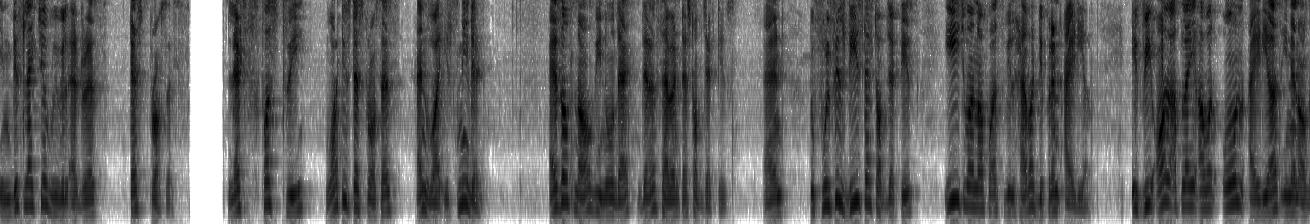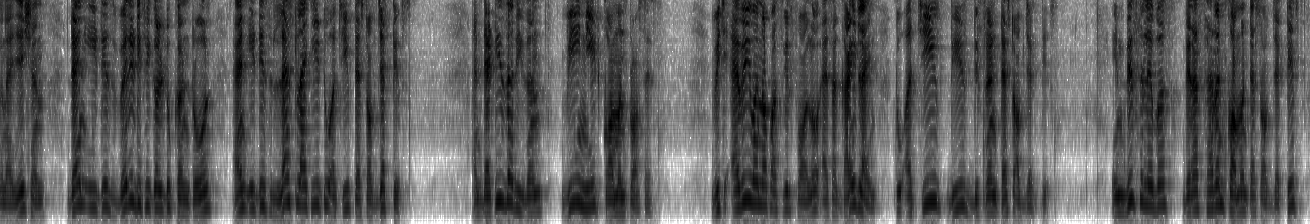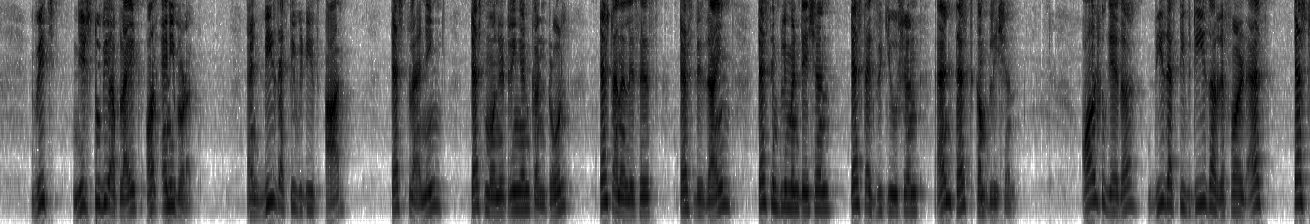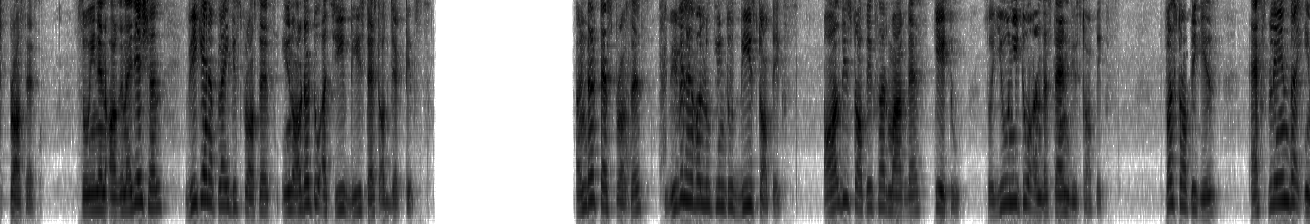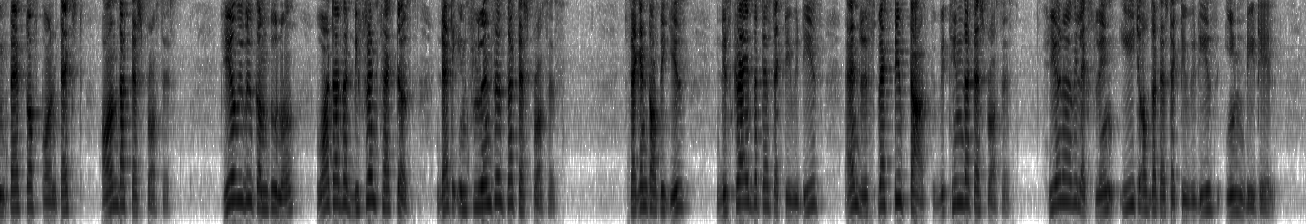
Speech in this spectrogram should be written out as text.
In this lecture, we will address test process. Let's first see what is test process and why it's needed. As of now, we know that there are seven test objectives and to fulfill these test objectives, each one of us will have a different idea. If we all apply our own ideas in an organization, then it is very difficult to control and it is less likely to achieve test objectives. And that is the reason we need common process which every one of us will follow as a guideline to achieve these different test objectives. In this syllabus, there are seven common test objectives which needs to be applied on any product. And these activities are test planning, test monitoring and control, test analysis, test design, test implementation, test execution and test completion. Altogether, these activities are referred as test process. So in an organization, we can apply this process in order to achieve these test objectives. Under test process, we will have a look into these topics. All these topics are marked as K2. So you need to understand these topics. First topic is explain the impact of context on the test process. Here we will come to know what are the different factors that influences the test process. Second topic is Describe the test activities and respective tasks within the test process. Here I will explain each of the test activities in detail.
